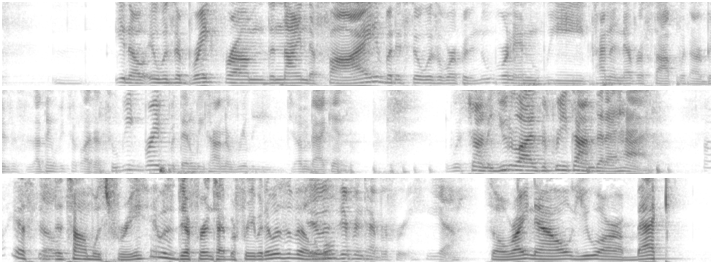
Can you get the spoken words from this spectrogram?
you know, it was a break from the nine to five, but it still was a work with a newborn, and we kind of never stopped with our businesses. I think we took like a two week break, but then we kind of really jumped back in. Was trying to utilize the free time that I had. Guess so- the time was free. It was different type of free, but it was available. It was different type of free. Yeah. so right now you are back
